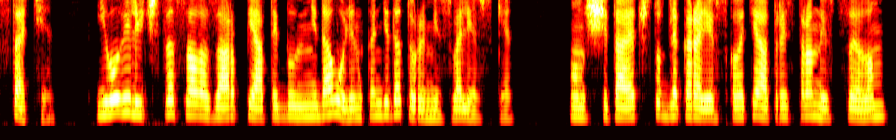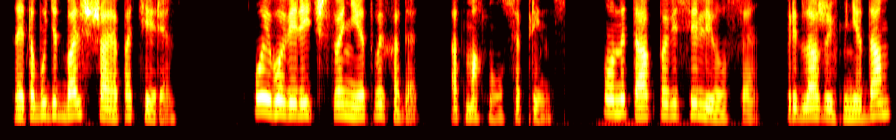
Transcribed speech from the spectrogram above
Кстати, его Величество Салазар V был недоволен кандидатурой мисс Валевски. Он считает, что для Королевского театра и страны в целом это будет большая потеря. «У его Величества нет выхода», — отмахнулся принц. «Он и так повеселился, предложив мне дам,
